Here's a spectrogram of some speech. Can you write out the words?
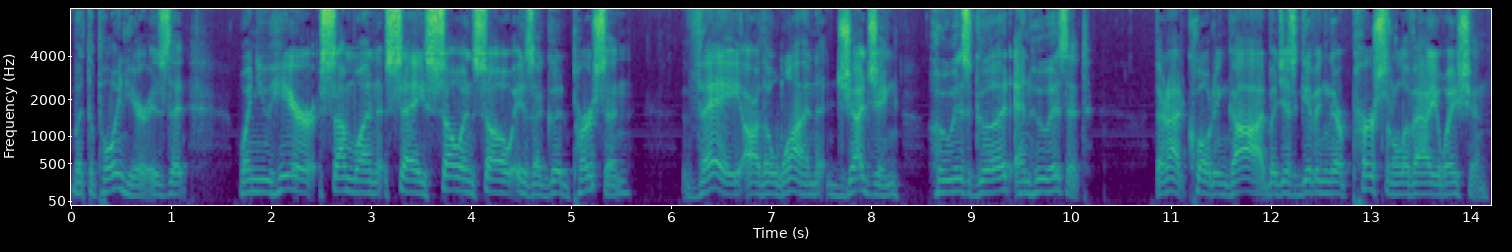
But the point here is that When you hear someone say so and so is a good person, they are the one judging who is good and who isn't. They're not quoting God, but just giving their personal evaluation.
